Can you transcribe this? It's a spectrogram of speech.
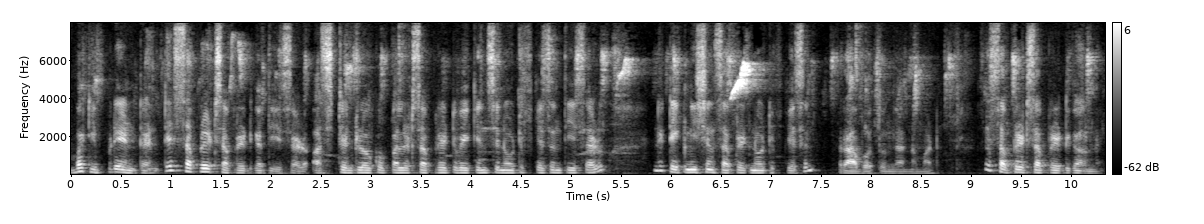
బట్ ఇప్పుడు ఏంటంటే సపరేట్ సపరేట్గా తీశాడు. Assistant loco pilot separate vacancy notification తీశాడు. అంటే టెక్నీషియన్ సపరేట్ నోటిఫికేషన్ రాబోతుంది అన్నమాట సో సపరేట్ సపరేట్గా ఉన్నాయి.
